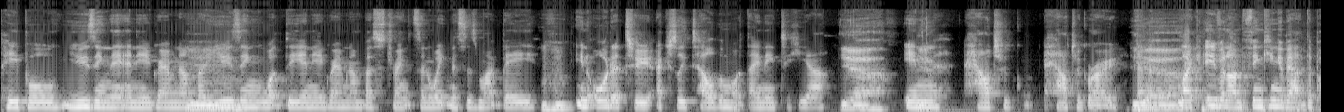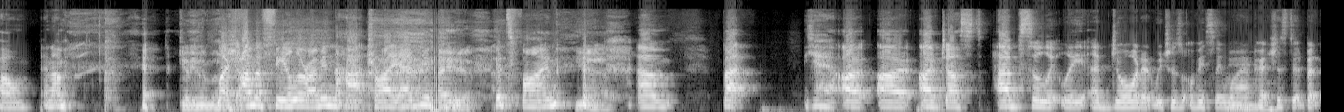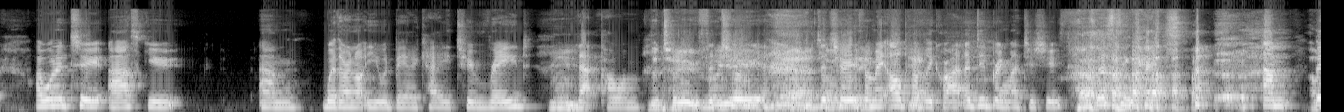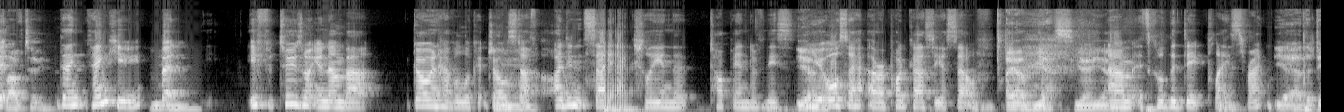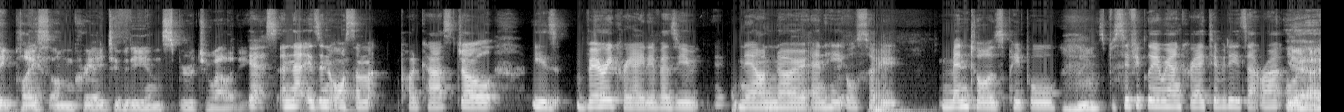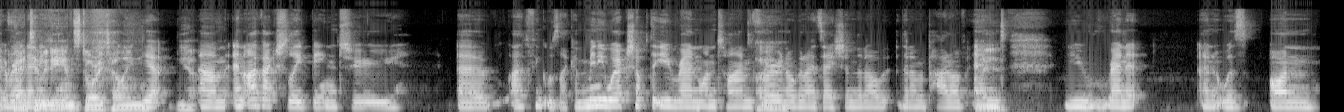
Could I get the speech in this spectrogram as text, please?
people using their Enneagram number, Mm. using what the Enneagram number strengths and weaknesses might be Mhm. in order to actually tell them what they need to hear yeah in Yeah. How to how to grow. And, Yeah. like even I'm thinking about the poem and I'm getting emotional like I'm a feeler, I'm in the heart triad, you know. yeah It's fine. yeah Um, but yeah, I, I I've just absolutely adored it, which is obviously why I Mm. purchased it. But I wanted to ask you um, whether or not you would be okay to read Mm. that poem. the two for the you two, yeah the two for me. I'll probably Yeah. cry. I did bring my tissues just in case. Um, I'd but love to thank, thank you. But Mm. if two's not your number, go and have a look at Joel's Mm. stuff. I didn't say actually in the top end of this. Yeah. You also are a podcaster yourself. I am yes yeah yeah Um, it's called The Deep Place, right? yeah the deep place on creativity and spirituality Yes, and that is an awesome podcast. Joel is very creative, as you now know, and he also mentors people Mhm. specifically around creativity. Is that right? Or yeah creativity anything? and storytelling Yeah. yeah Um, and I've actually been to, uh, I think it was like a mini workshop that you ran one time for Oh, yeah. an organisation that I that I'm a part of, Oh, yeah. and you ran it, and it was on,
